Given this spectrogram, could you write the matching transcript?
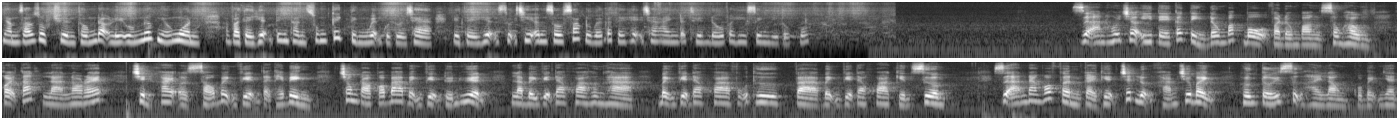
nhằm giáo dục truyền thống đạo lý uống nước nhớ nguồn và thể hiện tinh thần sung kích tình nguyện của tuổi trẻ để thể hiện sự tri ân sâu sắc đối với các thế hệ cha anh đã chiến đấu và hy sinh vì Tổ quốc. Dự án hỗ trợ y tế các tỉnh Đông Bắc Bộ và Đồng bằng sông Hồng, gọi tắt là NORED, triển khai ở 6 bệnh viện tại Thái Bình, trong đó có 3 bệnh viện tuyến huyện là Bệnh viện Đa khoa Hưng Hà, Bệnh viện Đa khoa Vũ Thư và Bệnh viện Đa khoa Kiến Sương dự án đang góp phần cải thiện chất lượng khám chữa bệnh, hướng tới sự hài lòng của bệnh nhân.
